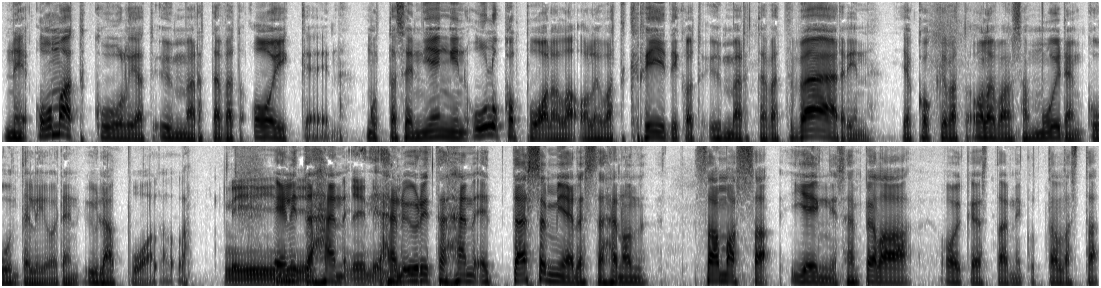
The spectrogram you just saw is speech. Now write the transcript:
ne omat kuulijat ymmärtävät oikein, mutta sen jengin ulkopuolella olevat kriitikot ymmärtävät väärin ja kokevat olevansa muiden kuuntelijoiden yläpuolella. Niin, Eli niin, hän, niin, niin. hän yrittää, hän, että tässä mielessä hän on samassa jengissä, hän pelaa oikeastaan niin kuin tällaista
